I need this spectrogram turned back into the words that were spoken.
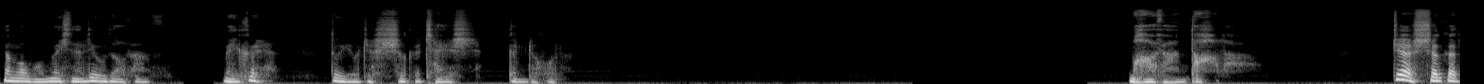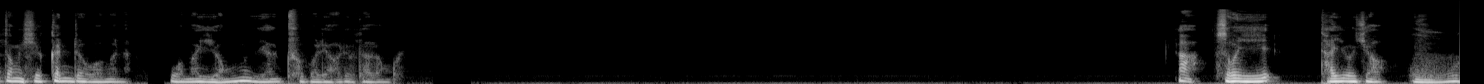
那么我们现在六道凡夫，每个人都有这十个差事跟着我们，麻烦大了。这十个东西跟着我们呢，我们永远出不了六道轮回。啊，所以它又叫无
